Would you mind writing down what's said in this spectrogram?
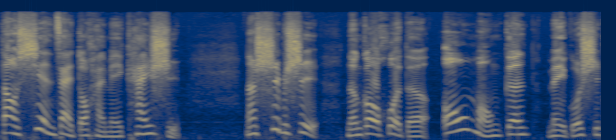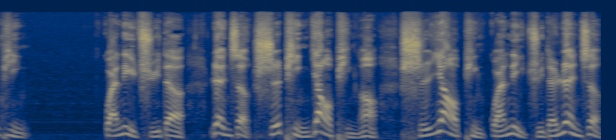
到现在都还没开始。那是不是能够获得欧盟跟美国食品管理局的认证？食品药品哦，食药品管理局的认证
